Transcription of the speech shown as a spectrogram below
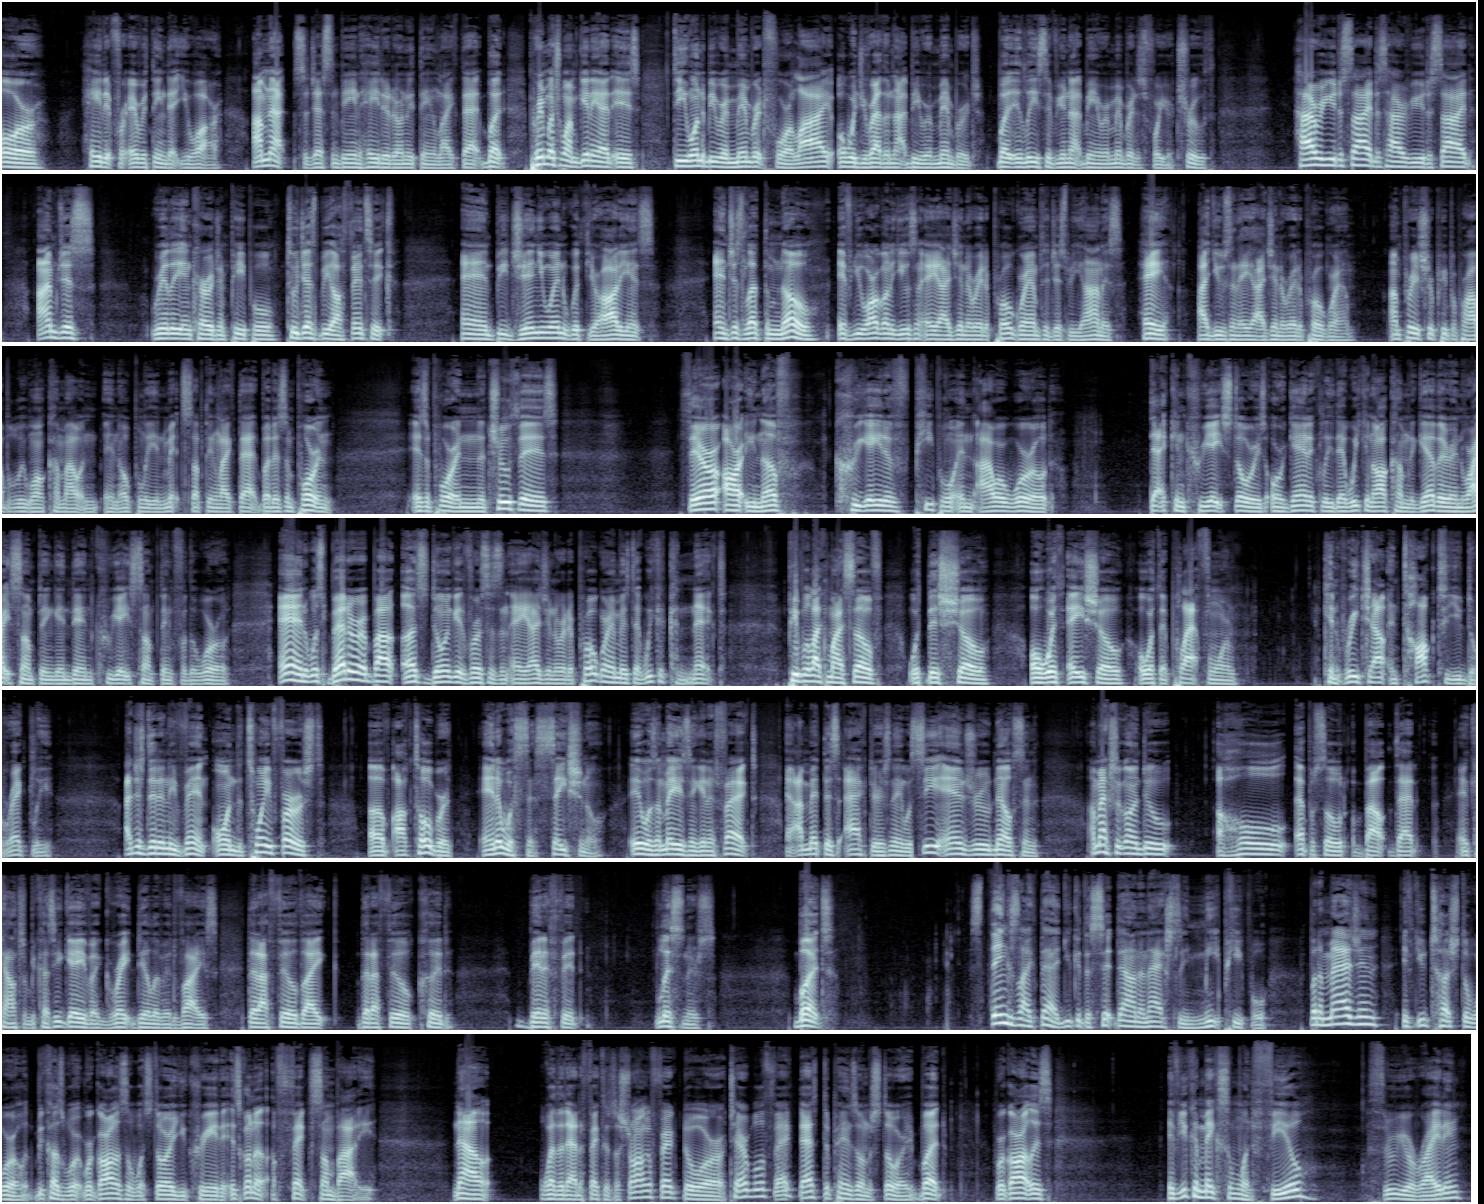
or hated for everything that you are? I'm not suggesting being hated or anything like that, but pretty much what I'm getting at is do you want to be remembered for a lie or would you rather not be remembered? But at least if you're not being remembered, it's for your truth. However you decide, is however you decide. I'm just really encouraging people to just be authentic and be genuine with your audience and just let them know if you are going to use an AI generated program to just be honest, hey, I use an AI generated program. I'm pretty sure people probably won't come out and, and openly admit something like that, but it's important. It's important. And the truth is, there are enough creative people in our world that can create stories organically that we can all come together and write something and then create something for the world. And what's better about us doing it versus an AI generated program is that we could connect people like myself with this show or with a show or with a platform can reach out and talk to you directly. I just did an event on the 21st of October and it was sensational. It was amazing. And in fact, I met this actor. His name was C. Andrew Nelson. I'm actually going to do a whole episode about that encounter because he gave a great deal of advice that I feel like that I feel could benefit listeners. But things like that, you get to sit down and actually meet people. But imagine if you touch the world, because regardless of what story you created, it's going to affect somebody. Now, whether that effect is a strong effect or a terrible effect, that depends on the story. But regardless, if you can make someone feel through your writing,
